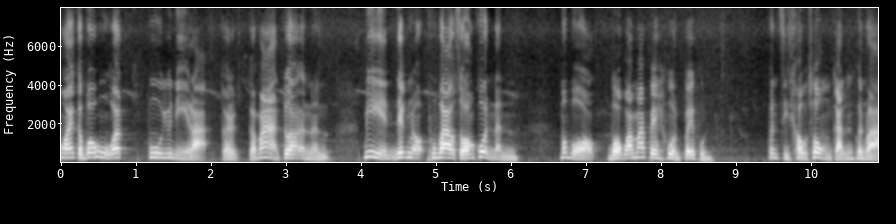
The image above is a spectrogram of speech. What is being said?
หอยก็บ่ฮู้ว่า ปูอยู่นี่ล่ะก็ก็มาตัวอันนั้นมีเด็กน้อยผู้บ่าวสองคนนั่นมาบอกบอกว่ามาไปฝุ่นไปฝุ่น เพิ่นสิเข้าส่งกันเพิ่นว่า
